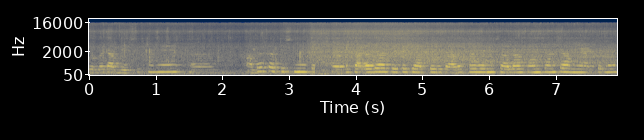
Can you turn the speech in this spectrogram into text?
योगर्ट आप देख सकते हैं आधा कप इसमें मसाला जार जैसे कि आपको बता रखा है, मसाला कौन कौन सा हमें ऐड करना है?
